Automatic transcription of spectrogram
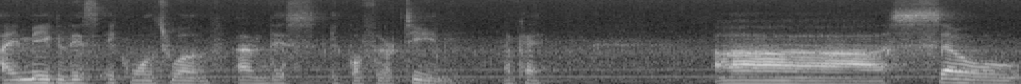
I make this equal 12 and this equal 13 okay? Uh, so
